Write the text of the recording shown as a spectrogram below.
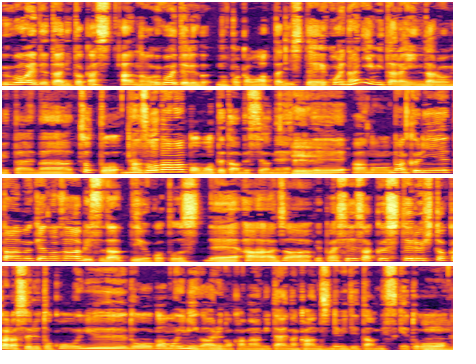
動いてたりとかし、あの、動いてるのとかもあったりして、これ何見たらいいんだろうみたいな、ちょっと謎だなと思ってたんですよね。ええで、あの、まあ、クリエイター向けのサービスだっていうことをして、ああ、じゃあ、やっぱり制作してる人からするとこういう動画も意味があるのかなみたいな感じで見てたんですけど、うん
